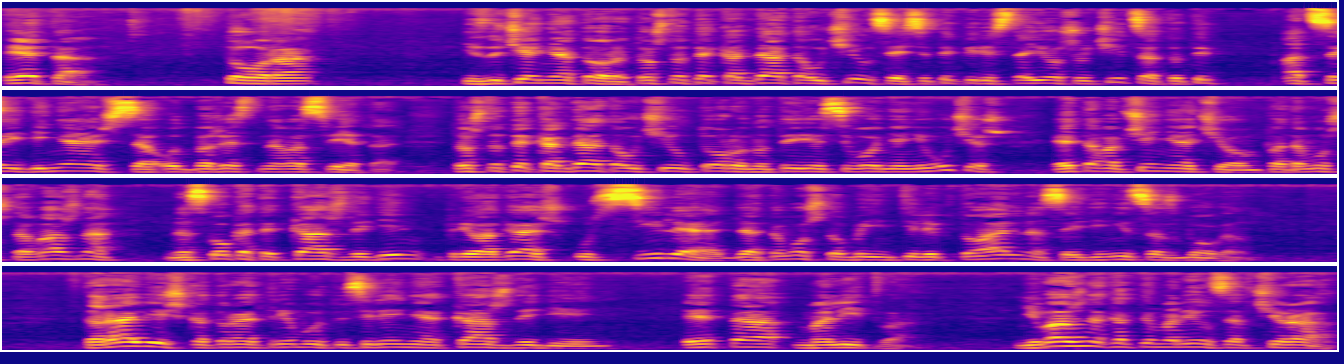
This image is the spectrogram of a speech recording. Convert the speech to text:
Это Тора, изучение Торы. То, что ты когда-то учился, если ты перестаешь учиться, то ты отсоединяешься от божественного света. То, что ты когда-то учил Тору, но ты ее сегодня не учишь, это вообще ни о чем, потому что важно, насколько ты каждый день прилагаешь усилия для того, чтобы интеллектуально соединиться с Богом. Вторая вещь, которая требует усиления каждый день, это молитва. Не важно, как ты молился вчера,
